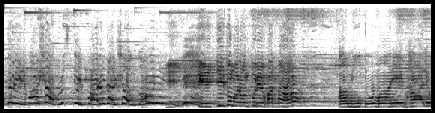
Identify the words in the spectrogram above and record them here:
অন্তরের ভাষা বুঝতে পারো না শঙ্কর। কি তোমার অন্তরের ভাষা? আমি তোমারে ভালো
